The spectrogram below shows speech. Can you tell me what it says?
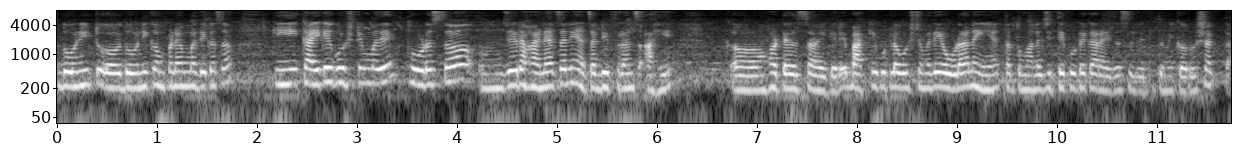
दोन्ही टू- दोन्ही कंपन्यांमध्ये कसं की काही काही गोष्टींमध्ये थोडंसं म्हणजे राहण्याचा आणि याचा डिफरन्स आहे. हॉटेल्सचा वगैरे. बाकी कुठल्या गोष्टीमध्ये एवढा नाही आहे तर तुम्हाला जिथे कुठे करायचं असेल तिथे तुम्ही करू शकता.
